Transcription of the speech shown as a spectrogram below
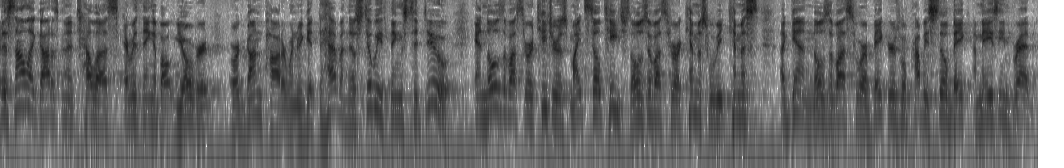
But it's not like God is going to tell us everything about yogurt or gunpowder when we get to heaven. There'll still be things to do. And those of us who are teachers might still teach. Those of us who are chemists will be chemists again. Those of us who are bakers will probably still bake amazing bread.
